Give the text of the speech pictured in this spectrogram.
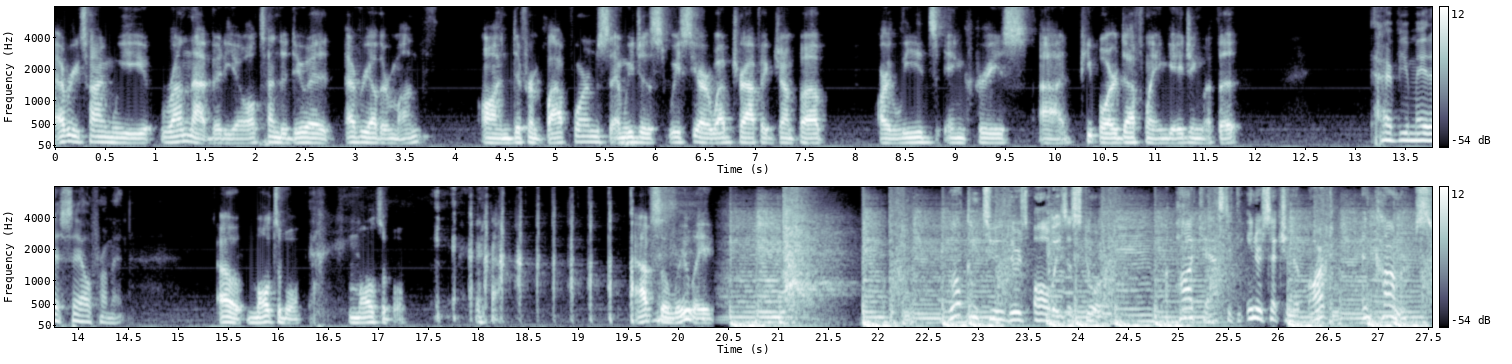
every time we run that video, I'll tend to do it every other month on different platforms, and we just we see our web traffic jump up, our leads increase. Uh, people are definitely engaging with it. Have you made a sale from it? Oh, multiple, multiple. Absolutely. Welcome to There's Always a Story, a podcast at the intersection of art and commerce,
